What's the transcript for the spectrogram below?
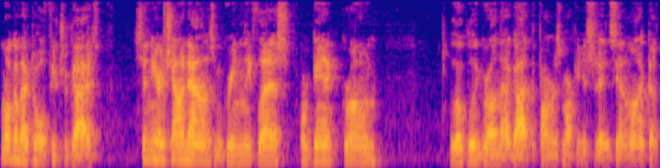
Welcome back to Whole Future Guides. Sitting here chowing down on some green leaf lettuce, organic grown, locally grown that I got at the farmer's market yesterday in Santa Monica.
